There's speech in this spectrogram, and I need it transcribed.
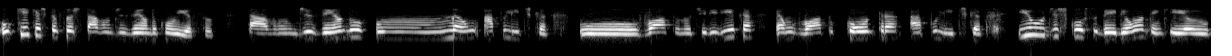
O que, que as pessoas estavam dizendo com isso? Estavam dizendo um não à política. O voto no Tiririca é um voto contra a política. E o discurso dele ontem, que eu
